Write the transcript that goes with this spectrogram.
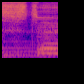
Christmas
